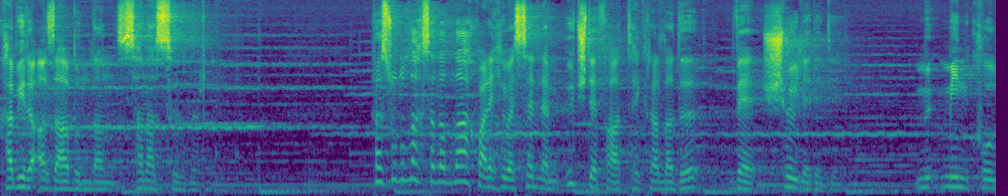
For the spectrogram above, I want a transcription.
kabir azabından sana sığınırım. Resulullah sallallahu aleyhi ve sellem üç defa tekrarladı ve şöyle dedi. Mümin kul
